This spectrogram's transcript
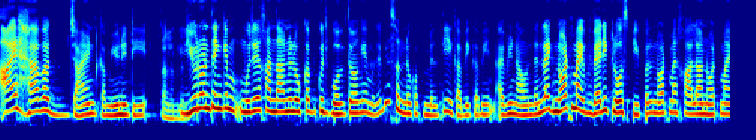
i have a giant community. You don't think mujhe khandan mein log kabhi kuch bolte honge mujhe bhi every now and then. Like not my very close people not my khala not my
